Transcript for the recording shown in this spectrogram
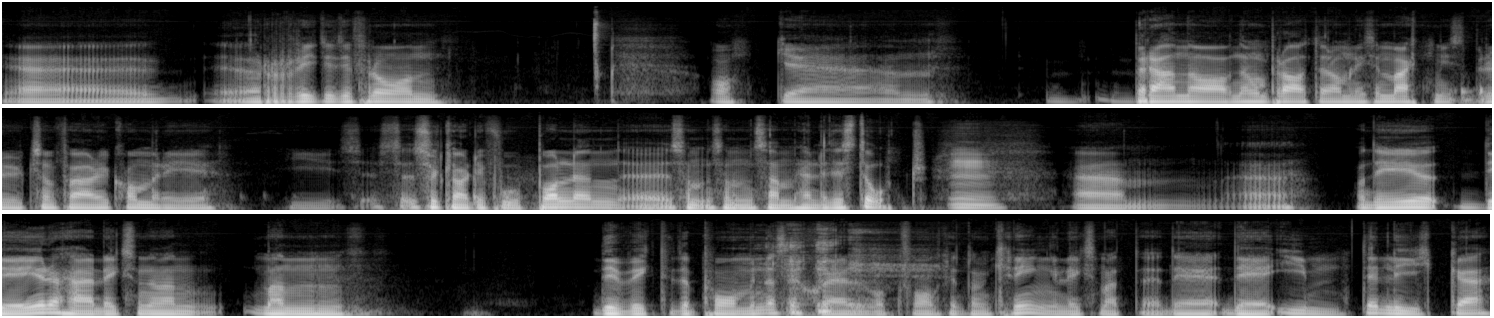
eh, rytit ifrån och eh, brann av när hon pratar om liksom maktmissbruk som förekommer i, i så, såklart i fotbollen eh, som, som samhället i stort. Mm. Um, eh, och det är, ju, det är ju det här liksom när man, man det är viktigt att påminna sig själv och folk runt omkring liksom att det, det är inte lika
